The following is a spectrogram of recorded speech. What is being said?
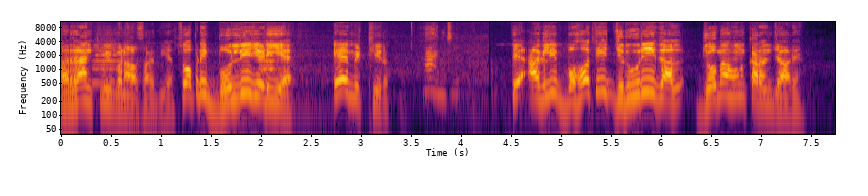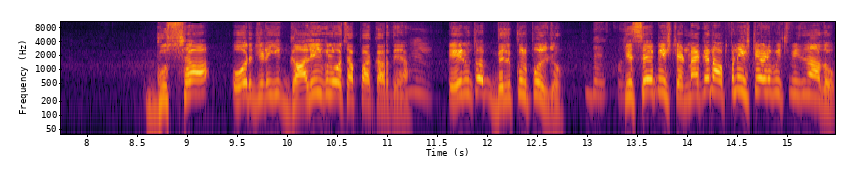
ਰੰਕ ਵੀ ਬਣਾ ਸਕਦੀ ਹੈ। ਸੋ ਆਪਣੀ ਬੋਲੀ ਜਿਹੜੀ ਹੈ ਇਹ ਮਿੱਠੀ ਰੱਖੋ। ਹਾਂਜੀ। ਤੇ ਅਗਲੀ ਬਹੁਤ ਹੀ ਜ਼ਰੂਰੀ ਗੱਲ ਜੋ ਮੈਂ ਹੁਣ ਕਰਨ ਜਾ ਰਿਹਾ। ਗੁੱਸਾ ਔਰ ਜਿਹੜੀ ਇਹ ਗਾਲੀ ਗਲੋਚ ਆਪਾਂ ਕਰਦੇ ਹੂੰ ਇਹਨੂੰ ਤਾਂ ਬਿਲਕੁਲ ਭੁੱਲ ਜਾਓ। ਬਿਲਕੁਲ। ਕਿਸੇ ਵੀ ਸਟੇਟ ਮੈਂ ਕਹਿੰਦਾ ਆਪਣੀ ਸਟੇਟ ਵਿੱਚ ਵੀ ਨਾ ਦਿਓ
